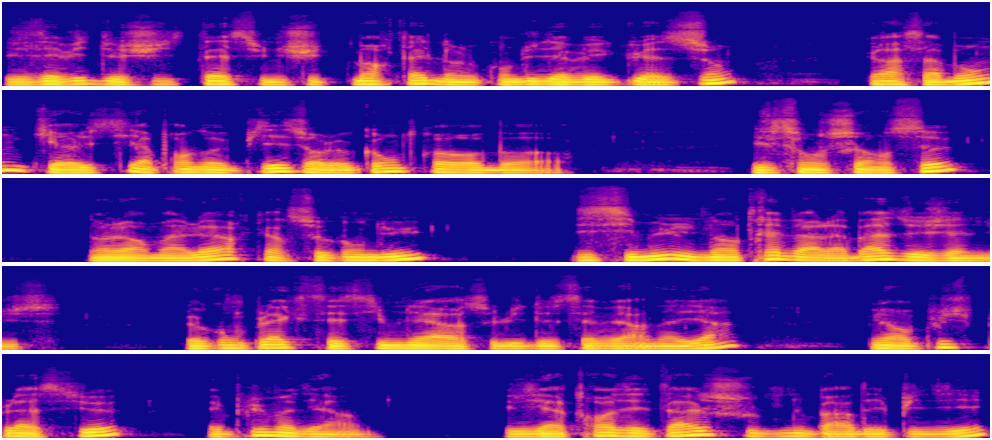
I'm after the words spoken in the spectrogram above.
Ils évitent de justesse une chute mortelle dans le conduit d'évacuation grâce à Bond qui réussit à prendre pied sur le contre-rebord. Ils sont chanceux dans leur malheur car ce conduit dissimule une entrée vers la base de Janus. Le complexe est similaire à celui de Severnaya, mais en plus placieux et plus moderne. Il y a trois étages soutenus par des piliers,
